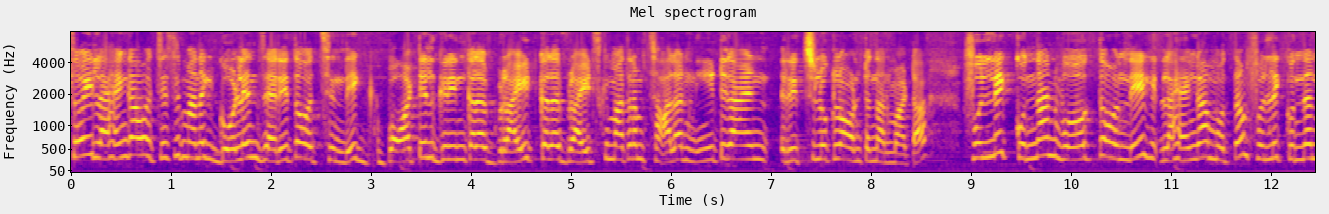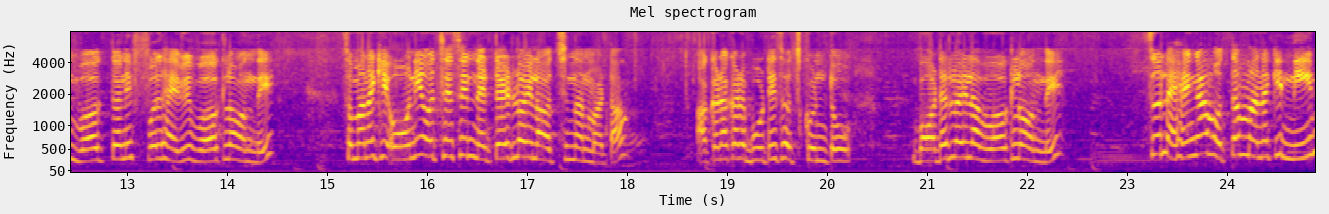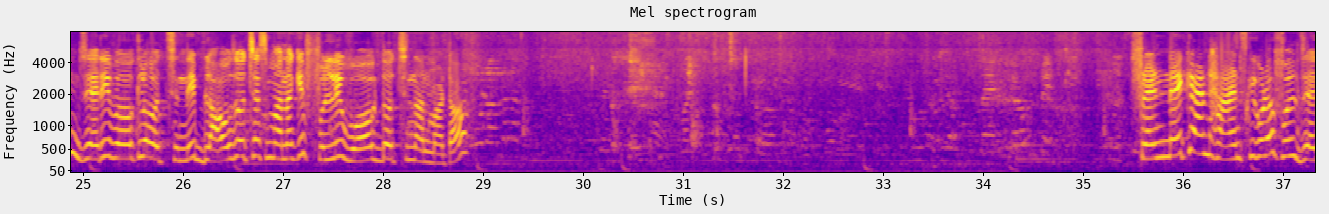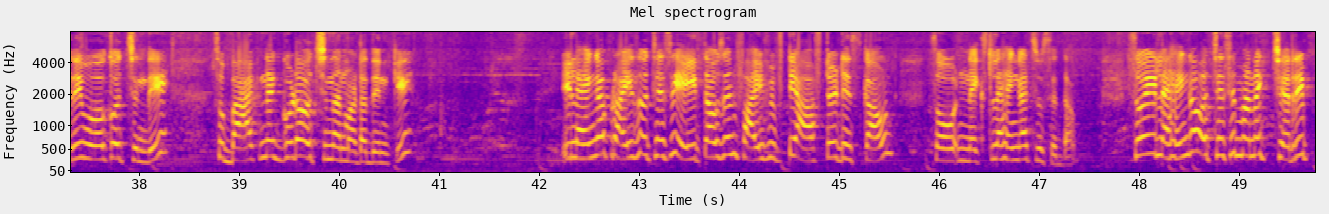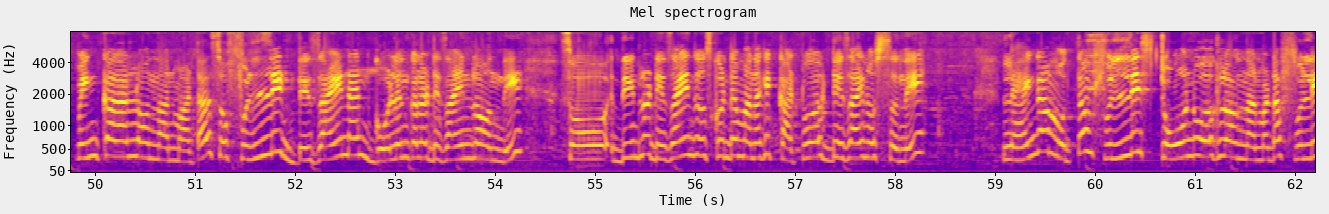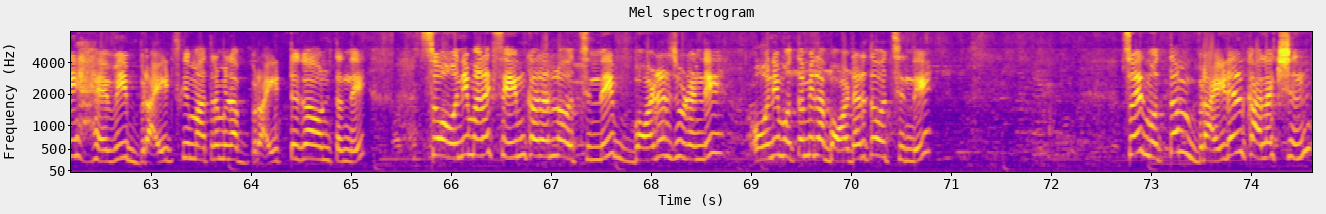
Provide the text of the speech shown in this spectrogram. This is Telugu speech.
సో ఈ లెహెంగా వచ్చేసి మనకి గోల్డెన్ జరీతో వచ్చింది. Bottle green colour bright colour బ్రైట్స్కి మాత్రం చాలా నీట్గా అండ్ రిచ్ లుక్లో ఉంటుంది అనమాట ఫుల్లీ కుందన్ వర్క్తో ఉంది. లెహెంగా మొత్తం ఫుల్లీ కుందన్ వర్క్తోని ఫుల్ హెవీ వర్క్లో ఉంది. సో మనకి ఓనీ వచ్చేసి నెట్టెడ్లో ఇలా వచ్చిందనమాట. అక్కడక్కడ బూటీస్ వచ్చుకుంటూ బార్డర్లో ఇలా వర్క్లో ఉంది. సో లెహెంగా మొత్తం మనకి నీమ్ జెరీ వర్క్లో వచ్చింది. బ్లౌజ్ వచ్చేసి మనకి ఫుల్లీ వర్క్డ్ వచ్చిందనమాట. ఫ్రంట్ నెక్ అండ్ హ్యాండ్స్కి కూడా ఫుల్ జెరీ వర్క్ వచ్చింది. సో బ్యాక్ నెక్ కూడా వచ్చింది అనమాట దీనికి. ఈ లెహెంగా ప్రైస్ వచ్చేసి eight thousand five fifty after discount. So next lehenga చూసేద్దాం. సో ఈ లెహెంగా వచ్చేసి మనకి చెర్రీ పింక్ కలర్లో ఉందన్నమాట. So fully design and golden colour డిజైన్లో ఉంది. సో దీంట్లో డిజైన్ చూసుకుంటే మనకి కట్ వర్క్ డిజైన్ వస్తుంది. లెహెంగా మొత్తం ఫుల్లీ స్టోన్ వర్క్లో ఉందన్నమాట. ఫుల్లీ హెవీ బ్రైట్స్కి మాత్రం ఇలా బ్రైట్గా ఉంటుంది. సో ఓనీ మనకి సేమ్ కలర్లో వచ్చింది. బార్డర్ చూడండి. ఓనీ మొత్తం ఇలా బార్డర్తో వచ్చింది. సో ఇది మొత్తం బ్రైడల్ కలెక్షన్.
